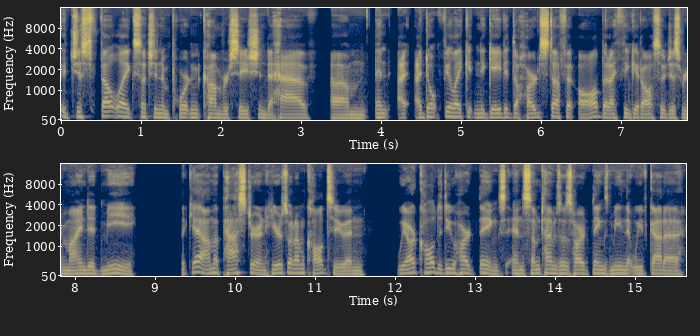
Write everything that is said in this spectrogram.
it just felt like such an important conversation to have Um, and I, I don't feel like it negated the hard stuff at all, but I think it also just reminded me, like, yeah, I'm a pastor and here's what I'm called to. And we are called to do hard things. And sometimes those hard things mean that we've got to,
